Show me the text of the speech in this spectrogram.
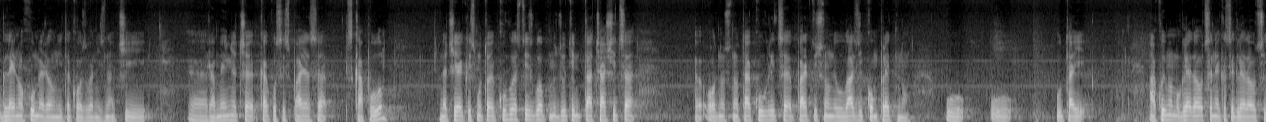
гленохумерални такозвани, значи раменјача, како се спаја со скапулом, Znači, rekli smo, to je kuglasti zglob, međutim, ta čašica, e, odnosno ta kuglica, praktično ne ulazi kompletno u, u, u taj... Ako imamo gledalca, neka se gledalci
